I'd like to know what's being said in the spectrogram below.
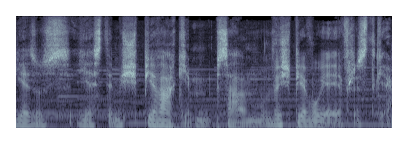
Jezus jest tym śpiewakiem psalmu, wyśpiewuje je wszystkie.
